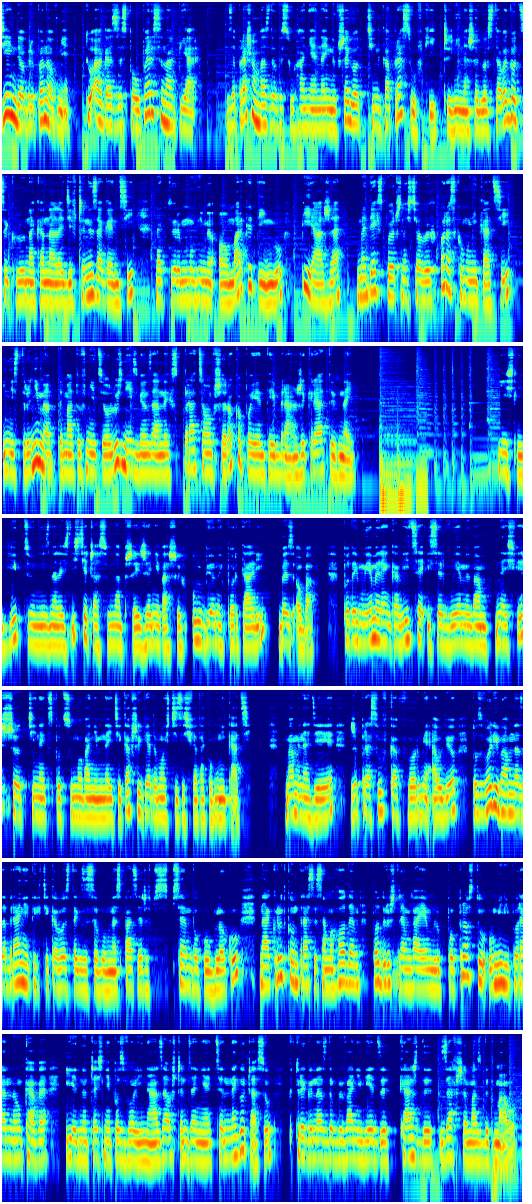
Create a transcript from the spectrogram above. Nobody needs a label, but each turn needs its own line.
Dzień dobry ponownie. Tu Aga z zespołu Personal PR. Zapraszam Was do wysłuchania najnowszego odcinka Prasówki, czyli naszego stałego cyklu na kanale Dziewczyny z Agencji, na którym mówimy o marketingu, PR-ze, mediach społecznościowych oraz komunikacji i nie stronimy od tematów nieco luźniej związanych z pracą w szeroko pojętej branży kreatywnej. Jeśli w lipcu nie znaleźliście czasu na przejrzenie Waszych ulubionych portali, bez obaw. Podejmujemy rękawice i serwujemy Wam najświeższy odcinek z podsumowaniem najciekawszych wiadomości ze świata komunikacji. Mamy nadzieję, że prasówka w formie audio pozwoli Wam na zabranie tych ciekawostek ze sobą na spacer z psem wokół bloku, na krótką trasę samochodem, podróż tramwajem lub po prostu umili poranną kawę i jednocześnie pozwoli na zaoszczędzenie cennego czasu, którego na zdobywanie wiedzy każdy zawsze ma zbyt mało.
